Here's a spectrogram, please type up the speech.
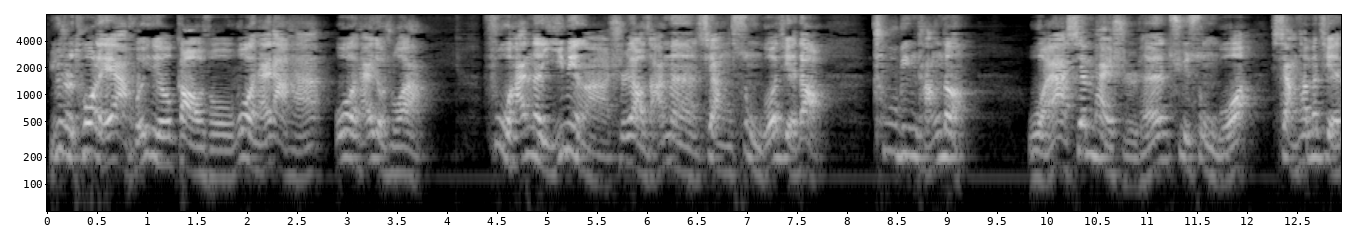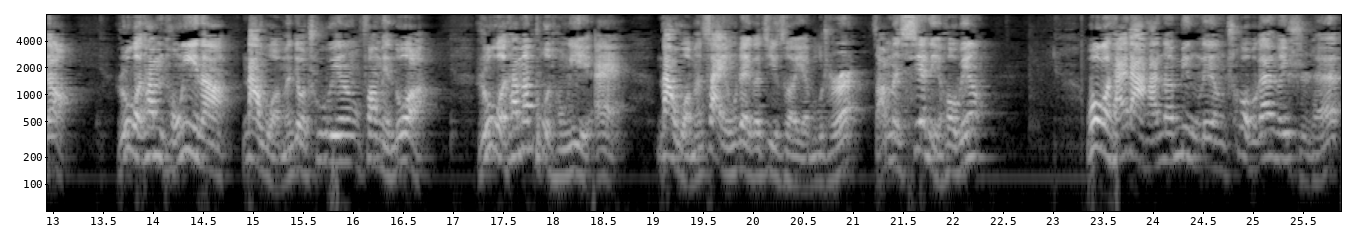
于是托雷啊回去就告诉窝阔台大汗，窝阔台就说啊，富汗的遗命啊是要咱们向宋国借道，出兵唐邓。我呀先派使臣去宋国向他们借道，如果他们同意呢，那我们就出兵方便多了。如果他们不同意，哎，那我们再用这个计策也不迟。咱们先礼后兵。窝阔台大汗呢，命令绰不干为使臣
